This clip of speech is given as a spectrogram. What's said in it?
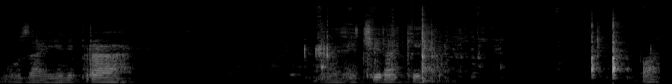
Vou usar ele para retirar aqui. Bom,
